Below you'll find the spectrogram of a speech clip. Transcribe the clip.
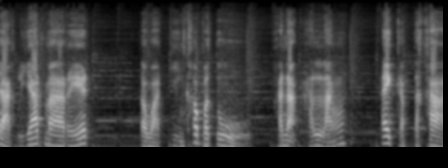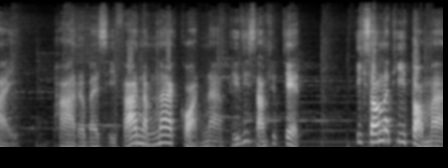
จากริยัดมาเรสตวัดยิงเข้าประตู ขณะหันหลังให้กับตะข่าย พาเรือใบสีฟ้านำหน้าก่อนนาทีที่ 37 อีก 2 นาทีต่อมา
